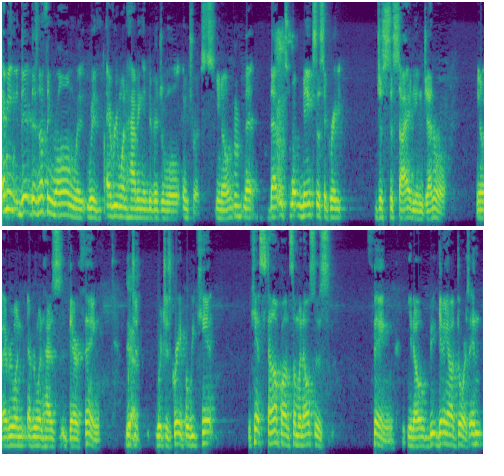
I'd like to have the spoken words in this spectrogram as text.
I mean, there, there's nothing wrong with with everyone having individual interests. You know Mhm. that it's what makes us a great just society in general. You know, everyone everyone has their thing, which Yeah. is which is great, but we can't we can't stomp on someone else's thing. You know, be, getting outdoors and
